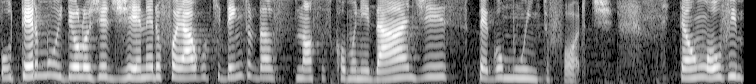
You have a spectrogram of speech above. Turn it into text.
o termo ideologia de gênero foi algo que dentro das nossas comunidades pegou muito forte. Então, houve.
